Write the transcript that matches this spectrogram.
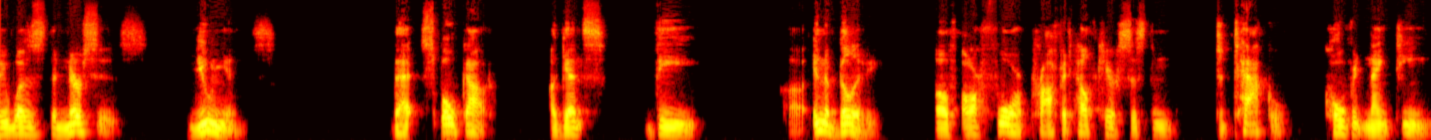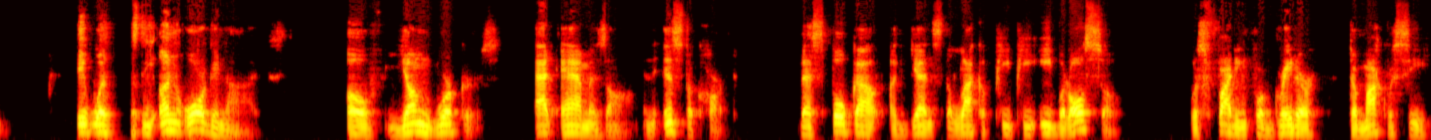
it was the nurses' unions that spoke out against the uh, inability of our for-profit healthcare system to tackle COVID-19. It was the unorganized of young workers at Amazon and Instacart that spoke out against the lack of PPE, but also was fighting for greater democracy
